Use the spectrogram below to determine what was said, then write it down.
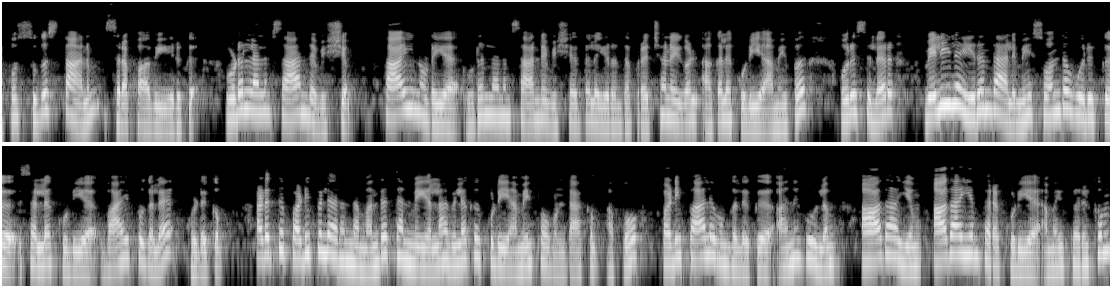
அப்போது சுகஸ்தானம் சிறப்பாகவே இருக்குது உடல்நலம் சார்ந்த விஷயம். தாயினுடைய உடல்நலம் சார்ந்த விஷயத்தில் இருந்த பிரச்சனைகள் அகலக்கூடிய அமைப்பு. ஒரு சிலர் வெளியில் இருந்தாலுமே சொந்த ஊருக்கு செல்லக்கூடிய வாய்ப்புகளை கொடுக்கும். அடுத்து படிப்பில் இருந்த மந்தத்தன்மையெல்லாம் விலகக்கூடிய அமைப்பை உண்டாக்கும். அப்போது படிப்பால் உங்களுக்கு அனுகூலம் ஆதாயம் ஆதாயம் பெறக்கூடிய அமைப்பு இருக்கும்.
